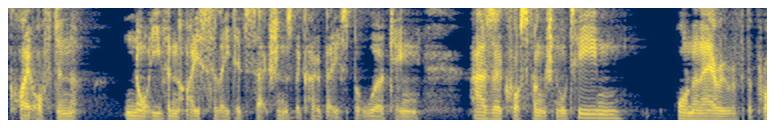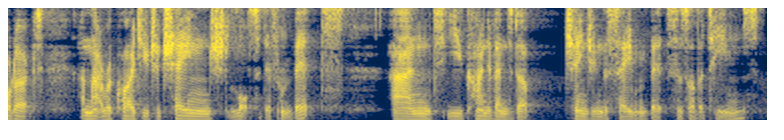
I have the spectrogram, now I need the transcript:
quite often not even isolated sections of the code base, but working as a cross functional team on an area of the product. And that required you to change lots of different bits. And you kind of ended up changing the same bits as other teams.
